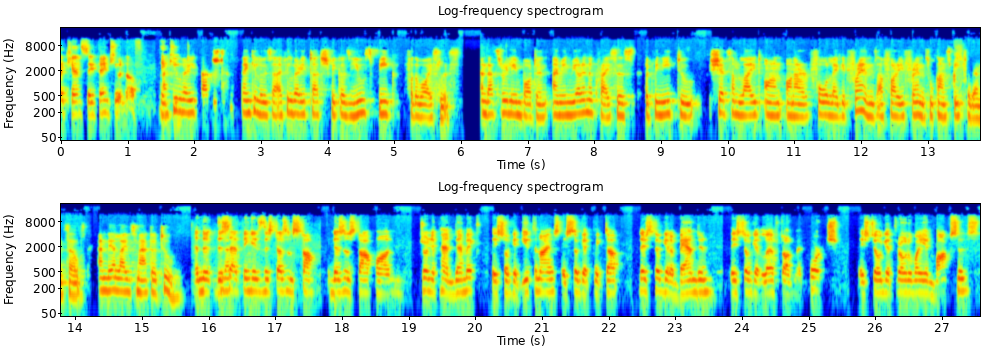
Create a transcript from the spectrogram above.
I can't say thank you enough. Thank I feel you. very touched. Thank you, Louisa. I feel very touched because you speak for the voiceless. And that's really important. I mean, we are in a crisis, but we need to shed some light on, on our four legged friends, our furry friends who can't speak for themselves. And their lives matter too. And the, the sad thing is, this doesn't stop. It doesn't stop on during the pandemic. They still get euthanized. They still get picked up. They still get abandoned. They still get left on my porch. They still get thrown away in boxes.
